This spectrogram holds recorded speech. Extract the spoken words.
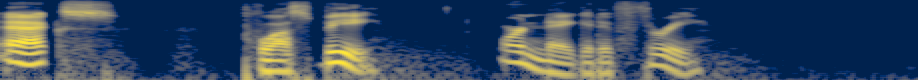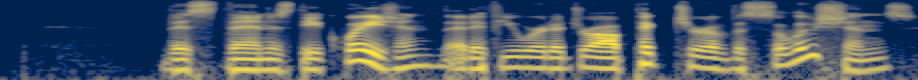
x plus b, or negative 3. This, then, is the equation that if you were to draw a picture of the solutions,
